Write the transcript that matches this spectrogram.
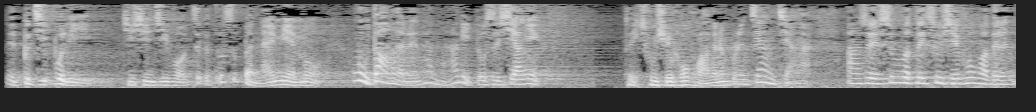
对，不即不离，即心即佛，这个都是本来面目。悟道的人，他哪里都是相应。对初学佛法的人，不能这样讲啊。啊，所以师傅对初学佛法的人，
